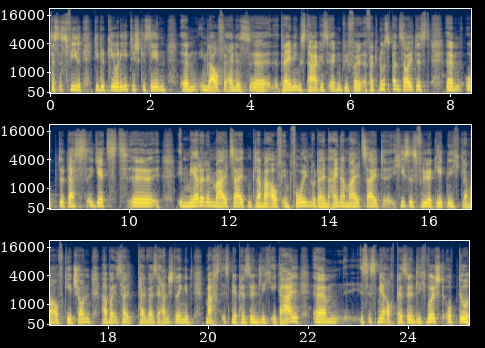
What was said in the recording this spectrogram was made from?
das ist viel, die du theoretisch gesehen ähm, im Laufe eines äh, Trainingstages irgendwie ver verknuspern solltest. Ähm, ob du das jetzt äh, in mehreren Mahlzeiten, Klammer auf, empfohlen oder in einer Mahlzeit, äh, hieß es früher geht nicht, Klammer auf, geht schon, aber ist halt teilweise anstrengend, machst, ist mir persönlich egal. Ähm, es ist mir auch persönlich wurscht, ob du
